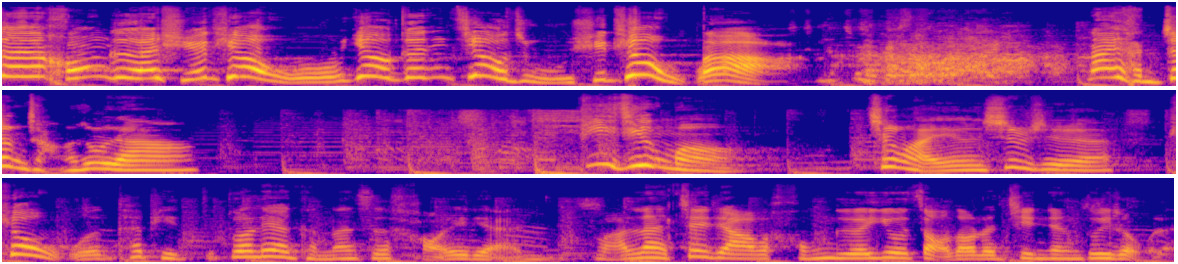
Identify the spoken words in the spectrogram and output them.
不跟红哥学跳舞，又跟教主学跳舞了，那也很正常，是不是啊？毕竟嘛，这玩意儿是不是跳舞，它比锻炼可能是好一点。完了，这家伙红哥又找到了竞争对手了。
